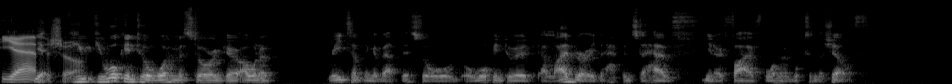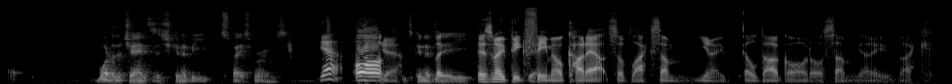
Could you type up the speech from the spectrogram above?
Yeah, yeah, for sure. If you, if you walk into a Warhammer store and go, I want to read something about this, or, or walk into a, a library that happens to have you know five Warhammer books on the shelf, uh, what are the chances it's going to be Space Marines? yeah, or Yeah. It's going to be There's no big Yeah. female cutouts of like some, you know, Eldar god or some, you know, like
